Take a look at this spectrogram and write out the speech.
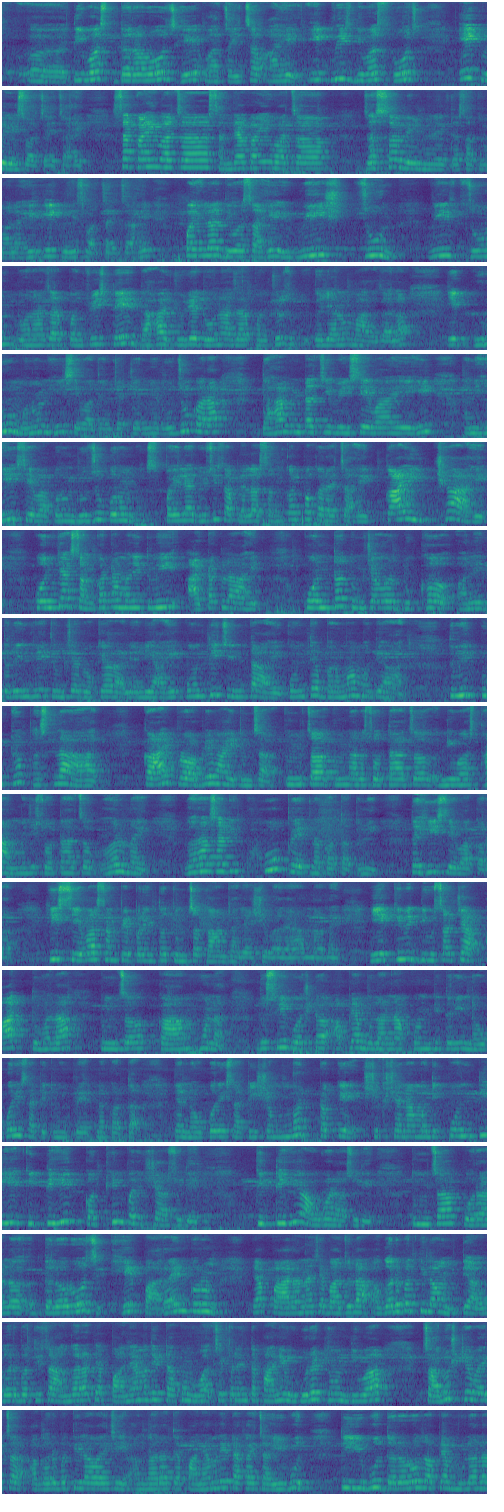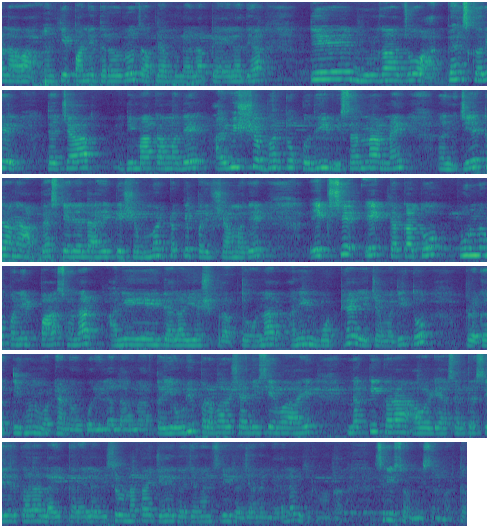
दिवस दररोज हे वाचायचं आहे. एकवीस दिवस रोज एक वेळेस वाचायचं आहे. सकाळी वाचा संध्याकाळी वाचा जसा वेळ मिळेल तसा तुम्हाला हे एक वेळेस वाचायचं आहे. पहिला दिवस आहे वीस जून. वीस जून दोन हजार पंचवीस ते दहा जुलै दोन हजार पंचवीस गजानन महाराजाला एक गुरु म्हणून ही सेवा त्यांच्या चरणी रुजू करा. दहा मिनिटाची वी सेवा आहे ही आणि ही सेवा करून रुजू करून पहिल्या दिवशीच आपल्याला संकल्प करायचा आहे. काय इच्छा आहे? कोणत्या संकटामध्ये तुम्ही अटकला आहेत? कोणतं तुमच्यावर दुःख आणि दरिंद्री तुमच्या डोक्यावर आलेली आहे? कोणती चिंता आहे? कोणत्या भ्रमामध्ये आहात? तुम्ही कुठं फसला आहात? काय प्रॉब्लेम आहे तुमचा? तुमचा तुम्हाला स्वतःचं निवासस्थान म्हणजे स्वतःचं घर नाही. घरासाठी खूप प्रयत्न करता तुम्ही. तर ही सेवा करा. ही सेवा संपेपर्यंत तुमचं काम झाल्याशिवाय राहणार नाही. एकवीस दिवसाच्या आत तुम्हाला तुमचं काम होणार. दुसरी गोष्ट आपल्या मुलांना कोणती तरी नोकरीसाठी तुम्ही प्रयत्न करता. त्या नोकरीसाठी शंभर टक्के शिक्षणामध्ये कोणतीही कितीही कठीण परीक्षा असू दे कितीही अवघड असू दे तुमचा पोराला दररोज हे पारायण करून या पारायणाच्या बाजूला अगरबत्ती लावून त्या अगरबत्तीचा अंगारा त्या पाण्यामध्ये टाकून वाचेपर्यंत पाणी उघडं ठेवून दिवा चालूच ठेवायचा. अगरबत्ती लावायची अंगारा त्या पाण्यामध्ये टाकायचा. इभूत ती इभूत दररोज आपल्या मुलाला लावा आणि ते पाणी दररोज आपल्या मुलाला प्यायला द्या. ते मुलगा जो अभ्यास करेल त्याच्या दिमागामध्ये आयुष्यभर तो कधी विसरणार नाही. आणि जे त्यानं अभ्यास केलेला आहे ते शंभर टक्के परीक्षामध्ये एकशे एक टक्का तो पूर्णपणे पास होणार आणि त्याला यश प्राप्त होणार आणि मोठ्या याच्यामध्ये तो प्रगती होऊन मोठ्या नोकरीला लागणार. तर एवढी प्रभावशाली सेवा आहे. नक्की करा. आवडली असेल तर शेअर करा लाईक करायला विसरू नका. जय गजानन. श्री गजानन लिहायला विसरू नका. श्री स्वामी समर्थ.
